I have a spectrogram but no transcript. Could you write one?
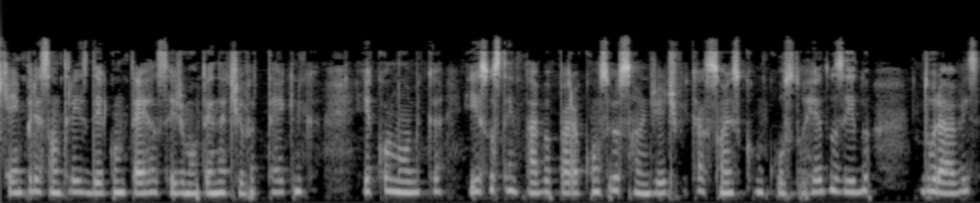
que a impressão 3D com terra seja uma alternativa técnica, econômica e sustentável para a construção de edificações com custo reduzido, duráveis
